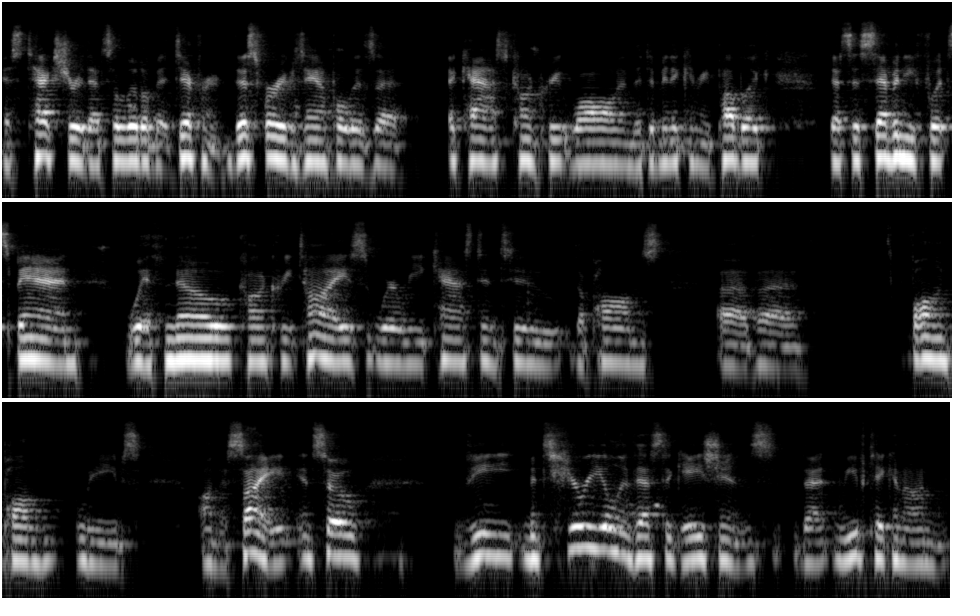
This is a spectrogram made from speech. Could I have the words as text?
its texture that's a little bit different. This, for example, is a, a cast concrete wall in the Dominican Republic that's a 70 foot span with no concrete ties where we cast into the palms of uh, fallen palm leaves on the site. And so the material investigations that we've taken on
